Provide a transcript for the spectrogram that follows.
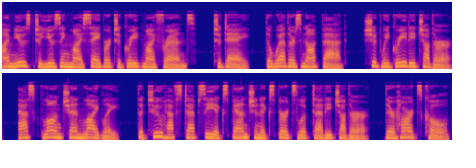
I'm used to using my saber to greet my friends. Today, the weather's not bad. Should we greet each other? Asked Long Chen lightly. The two half-step sea expansion experts looked at each other, their hearts cold.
